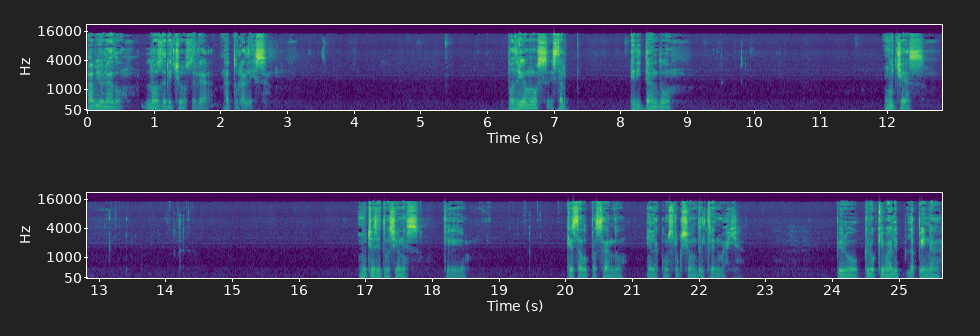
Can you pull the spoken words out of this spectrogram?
ha violado los derechos de la naturaleza. Podríamos estar editando muchas muchas situaciones que, ha estado pasando en la construcción del tren Maya. Pero creo que vale la pena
